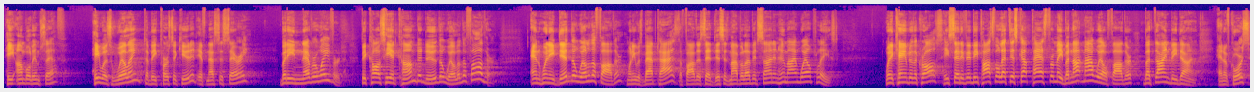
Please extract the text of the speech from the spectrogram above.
He humbled Himself, He was willing to be persecuted if necessary, but He never wavered because He had come to do the will of the Father. And when he did the will of the Father, when he was baptized, the Father said, This is my beloved Son in whom I am well pleased. When it came to the cross, he said, If it be possible, let this cup pass from me, but not my will, Father, but thine be done. And of course,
